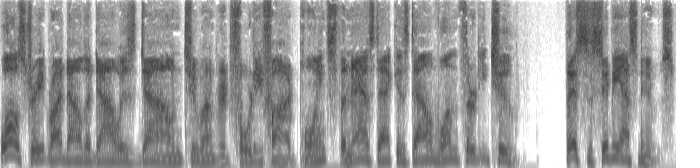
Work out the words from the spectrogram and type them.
Wall Street right now the Dow is down 245 points. The Nasdaq is down 132. This is CBS News.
